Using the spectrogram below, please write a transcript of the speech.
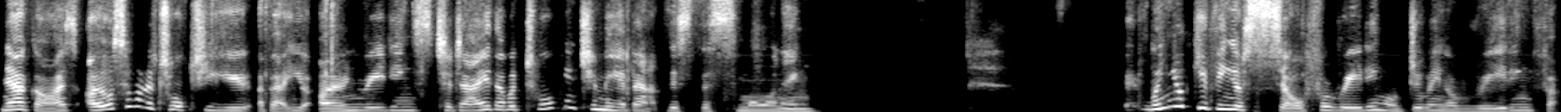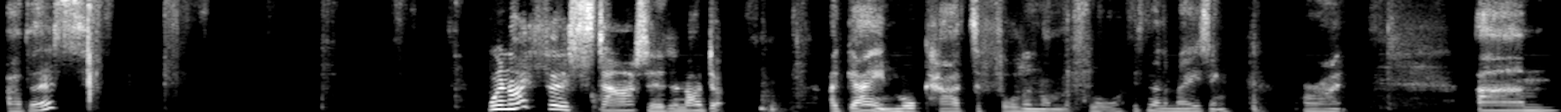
Now, guys, I also want to talk to you about your own readings today. They were talking to me about this this morning. When you're giving yourself a reading or doing a reading for others, when I first started, and I don't, again, more cards have fallen on the floor. Isn't that amazing? All right. Um,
